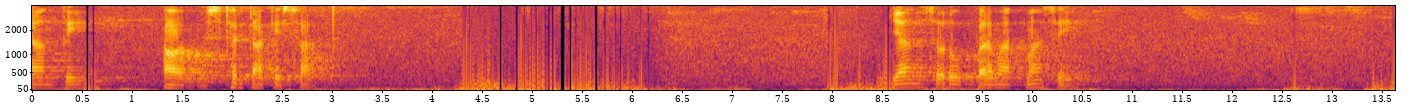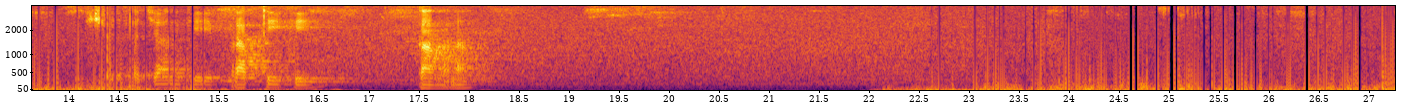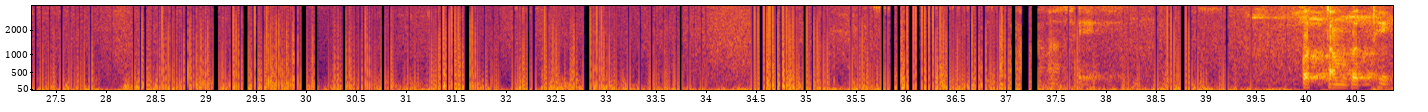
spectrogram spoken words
शांति और स्थिरता के साथ। ज्ञान स्वरूप परमात्मा से शुद्ध ज्ञान की प्राप्ति की कामना बुद्धि।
